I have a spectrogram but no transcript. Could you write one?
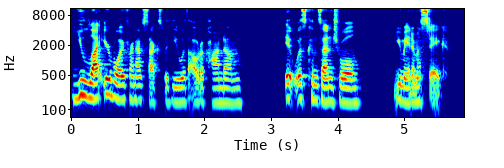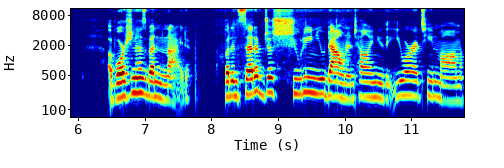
You let your boyfriend have sex with you without a condom. It was consensual. You made a mistake. Abortion has been denied. But instead of just shooting you down and telling you that you are a teen mom,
